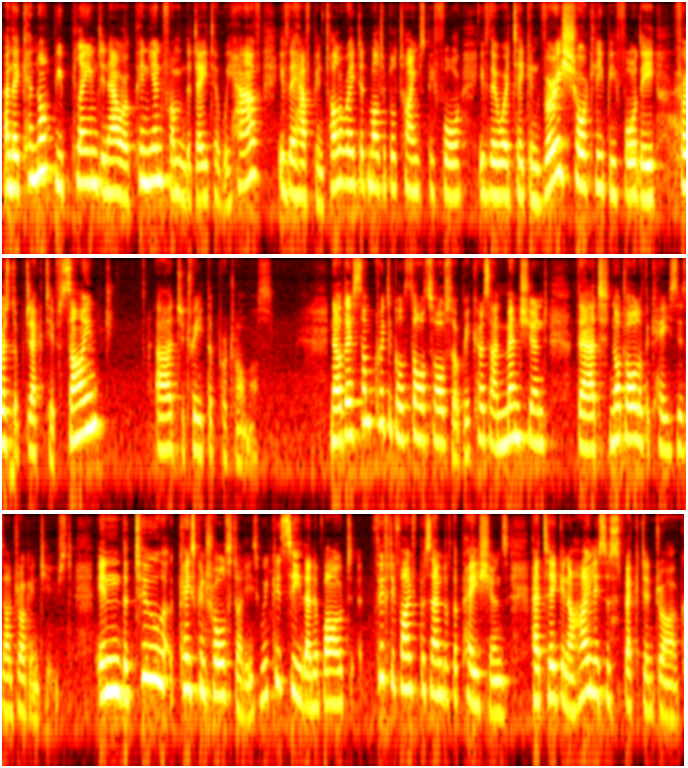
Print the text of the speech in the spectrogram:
and they cannot be blamed, in our opinion, from the data we have, if they have been tolerated multiple times before, if they were taken very shortly before the first objective sign uh, to treat the prodromals. Now, there's some critical thoughts also, because I mentioned that not all of the cases are drug-induced. In the two case control studies, we could see that about 55% of the patients had taken a highly suspected drug,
